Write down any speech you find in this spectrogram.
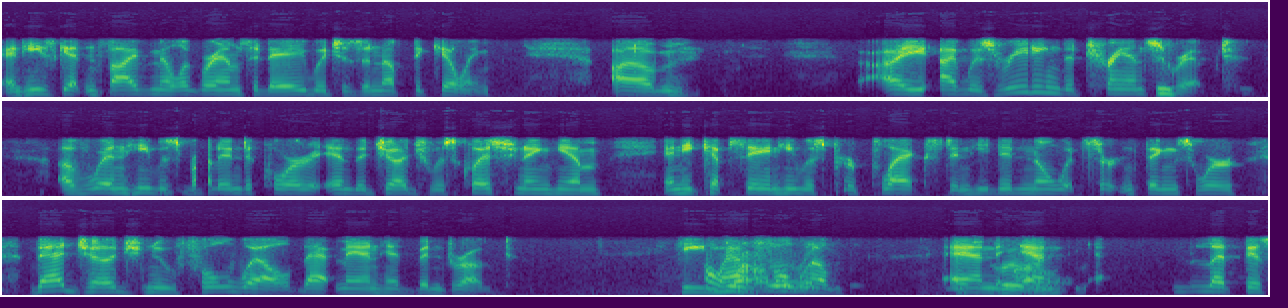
And he's getting five milligrams a day, which is enough to kill him. Um, I I was reading the transcript of when he was brought into court and the judge was questioning him and he kept saying he was perplexed and he didn't know what certain things were. That judge knew full well that man had been drugged. He Oh, knew full well and and let this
